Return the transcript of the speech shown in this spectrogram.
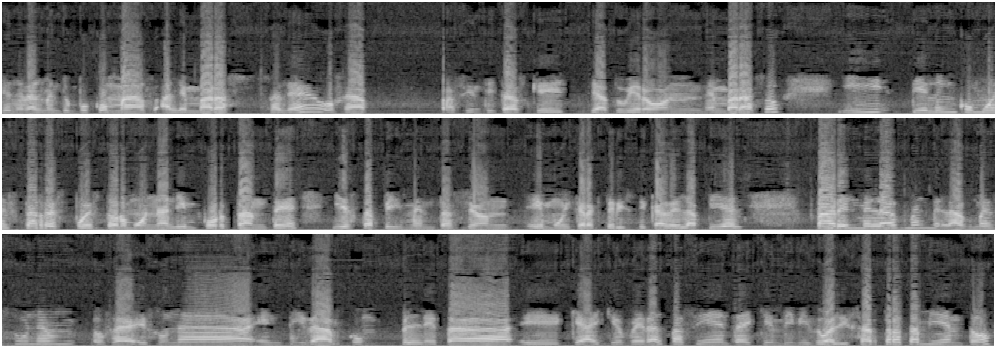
generalmente un poco más al embarazo, ¿sale? O sea, pacientitas que ya tuvieron embarazo y tienen como esta respuesta hormonal importante y esta pigmentación eh, muy característica de la piel. Para el melasma, el melasma es una, o sea, es una entidad completa eh, que hay que ver al paciente, hay que individualizar tratamiento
